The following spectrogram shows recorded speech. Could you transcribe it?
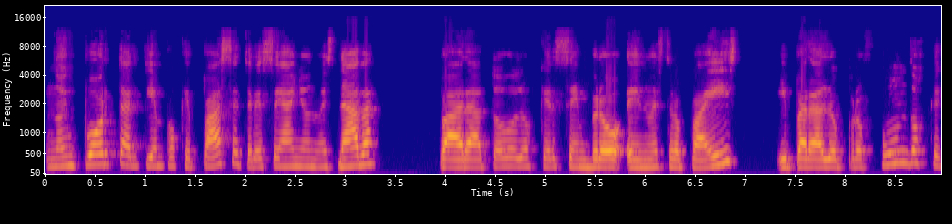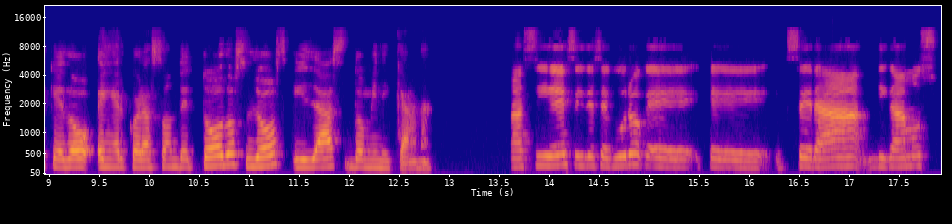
no importa el tiempo que pase, 13 años no es nada para todos los que él sembró en nuestro país y para lo profundos que quedó en el corazón de todos los y las dominicanas. Así es, y de seguro que, que será, digamos,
